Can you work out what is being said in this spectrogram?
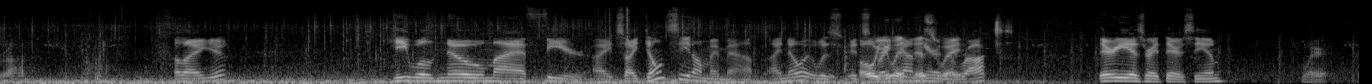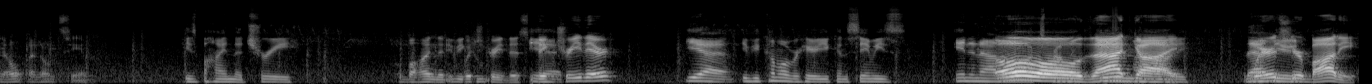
Drop. I like it. He will know my fear. All right, so I don't see it on my map. I know it was. It's Oh, you right went down this here way. in the rocks. There he is, right there. See him? Where? No, I don't see him. He's behind the tree. Oh, behind the Maybe which come- tree? This yeah. big tree there? Yeah, if you come over here, you can see him. He's in and out of the Oh, that guy. That Where's dude. your body?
